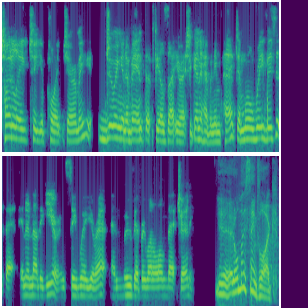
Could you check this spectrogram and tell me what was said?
totally to your point, Jeremy, doing an event that feels like you're actually going to have an impact. And we'll revisit that in another year and see where you're at and move everyone along that journey. Yeah, it almost seems like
